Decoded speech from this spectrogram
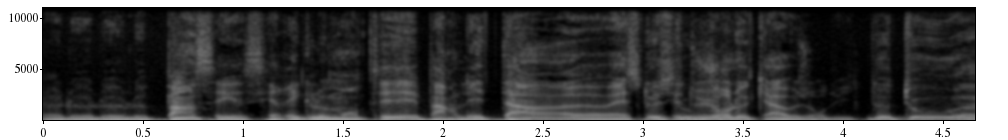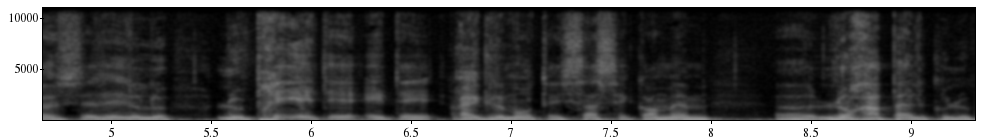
le, le- le- le pain, c'est réglementé par l'État. Euh, Est-ce que c'est toujours le cas aujourd'hui? De tout, euh, c'est-à-dire le, le prix était, était réglementé. Ça, c'est quand même euh, le rappel que le,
